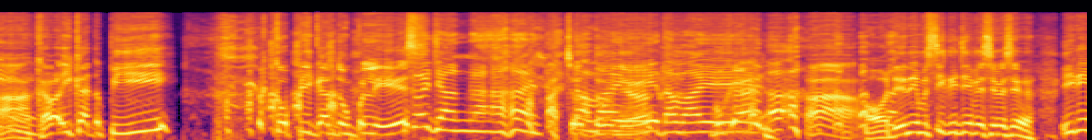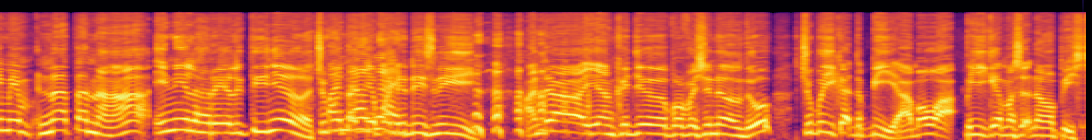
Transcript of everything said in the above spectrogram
Ah, Kalau ikat tepi Kopi gantung pelis Kau jangan. tak Contohnya baik, tak baik. Bukan ha. Oh dia ni mesti kerja biasa-biasa Ini mem nak tak nak Inilah realitinya Cuba tanya Pandangan. pada diri sendiri Anda yang kerja profesional tu Cuba ikat tepi ha, Bawa Pergi ke masuk dalam office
